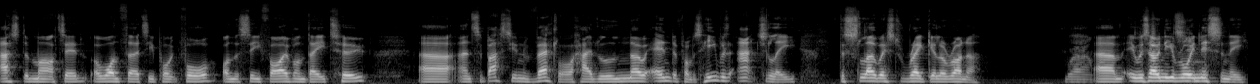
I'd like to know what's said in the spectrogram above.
Aston Martin, a one thirty point four on the C five on day two, uh, and Sebastian Vettel had no end of problems. He was actually the slowest regular runner. Wow. Um, it was only Roy Nissany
